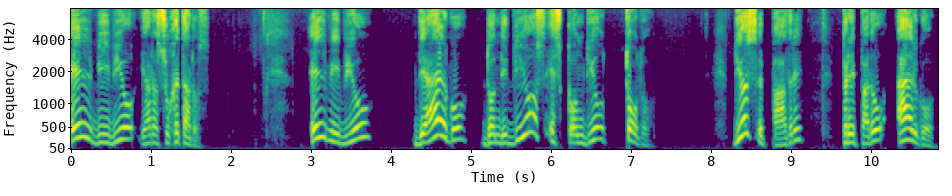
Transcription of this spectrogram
Él vivió, y ahora sujetaros, Él vivió de algo donde Dios escondió todo. Dios el Padre preparó algo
